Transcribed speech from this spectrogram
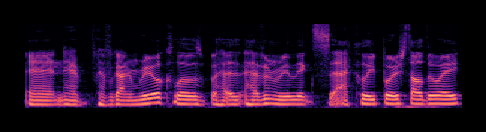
and have, have gotten real close, but has, haven't really exactly pushed all the way.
